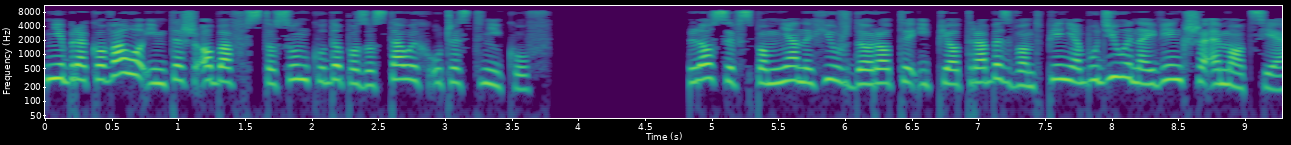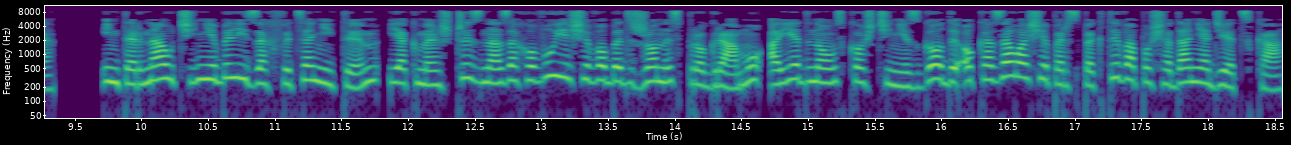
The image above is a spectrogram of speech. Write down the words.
Nie brakowało im też obaw w stosunku do pozostałych uczestników. Losy wspomnianych już Doroty i Piotra bez wątpienia budziły największe emocje. Internauci nie byli zachwyceni tym, jak mężczyzna zachowuje się wobec żony z programu, a jedną z kości niezgody okazała się perspektywa posiadania dziecka.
